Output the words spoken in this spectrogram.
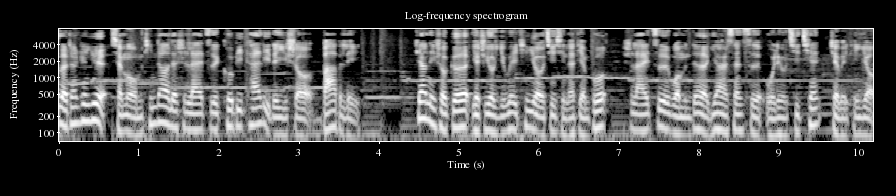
除了张震岳下面我们听到的是来自 kobe kelly 的一首 bubbly 这样的一首歌也只有一位听友进行了点播是来自我们的一二三四五六七千这位听友。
